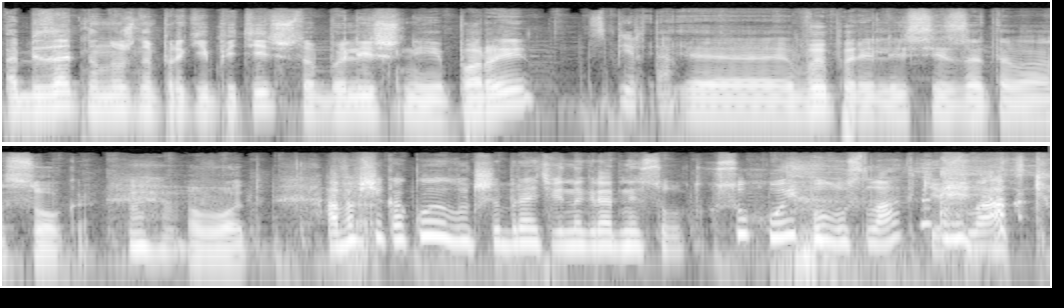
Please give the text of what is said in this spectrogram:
Обязательно нужно прокипятить, чтобы лишние пары Спирта. э, выпарились из этого сока. Мгм. Вот. А вообще, какой лучше брать виноградный сок? Сухой, полусладкий, сладкий?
